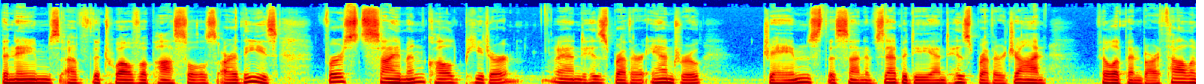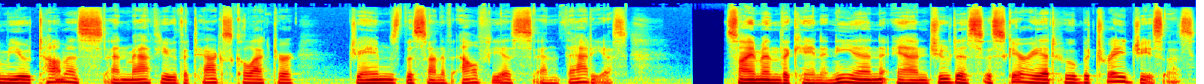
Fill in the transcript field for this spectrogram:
The names of the twelve apostles are these first Simon, called Peter, and his brother Andrew, James, the son of Zebedee, and his brother John. Philip and Bartholomew, Thomas and Matthew the tax collector, James the son of Alphaeus and Thaddeus, Simon the Cananean, and Judas Iscariot who betrayed Jesus.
